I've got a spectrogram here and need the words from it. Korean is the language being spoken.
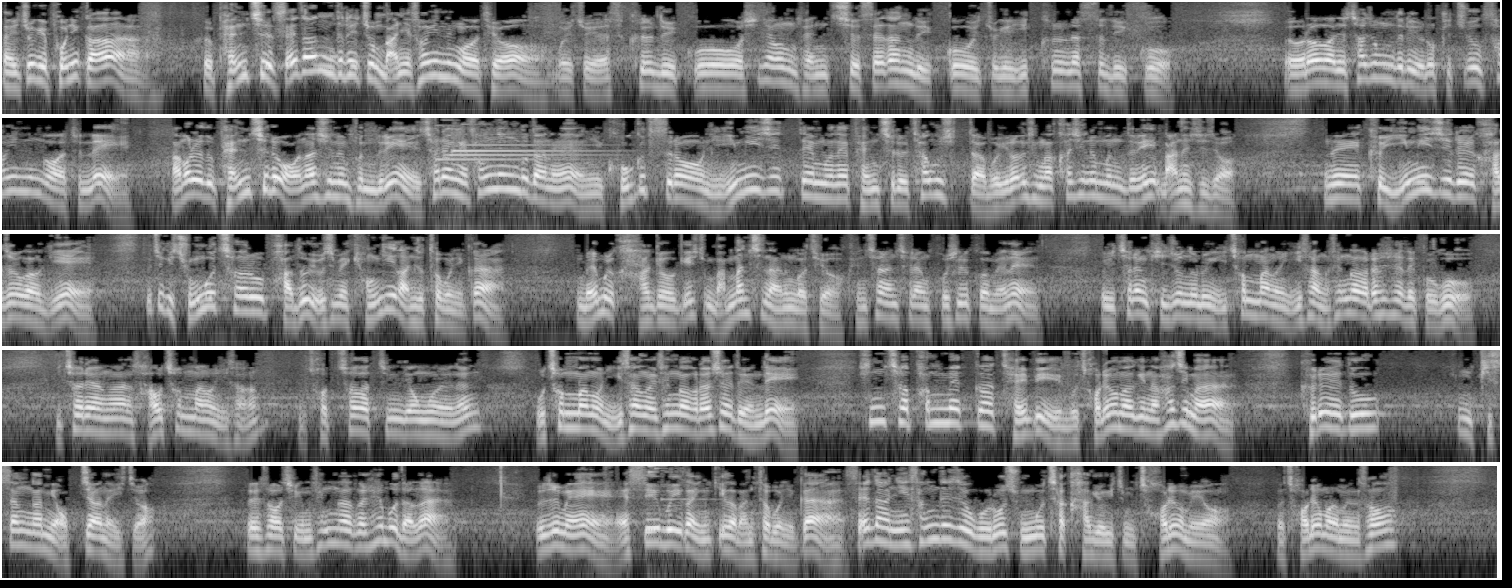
아, 이쪽에 보니까 그 벤츠 세단들이 좀 많이 서 있는 것 같아요. 뭐 이쪽에 에스클도 있고 신형 벤츠 세단도 있고 이쪽에 E클래스도 있고 여러 가지 차종들이 이렇게 쭉 서 있는 것 같은데 아무래도 벤츠를 원하시는 분들이 차량의 성능보다는 이 고급스러운 이 이미지 때문에 벤츠를 타고 싶다 뭐 이런 생각하시는 분들이 많으시죠. 근데 그 이미지를 가져가기에 솔직히 중고차로 봐도 요즘에 경기가 안 좋다 보니까 매물 가격이 좀 만만치 않은 것 같아요. 괜찮은 차량 보실 거면은 이 차량 기준으로 2천만 원 이상 생각을 하셔야 될 거고 이 차량 한 4, 5천만 원 이상 저 차 같은 경우에는 5천만 원 이상을 생각을 하셔야 되는데 신차 판매가 대비 뭐 저렴하기는 하지만 그래도 좀 비싼 감이 없지 않아 있죠. 그래서 지금 생각을 해보다가 요즘에 SUV가 인기가 많다 보니까 세단이 상대적으로 중고차 가격이 좀 저렴해요. 저렴하면서 좀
